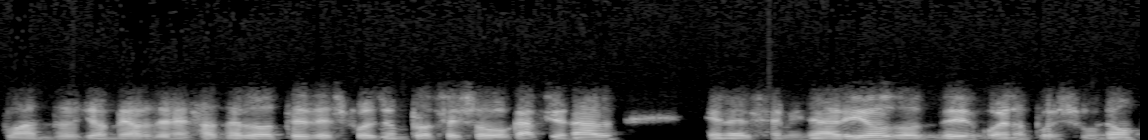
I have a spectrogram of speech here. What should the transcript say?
cuando yo me ordené sacerdote después de un proceso vocacional en el seminario donde, bueno, pues uno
